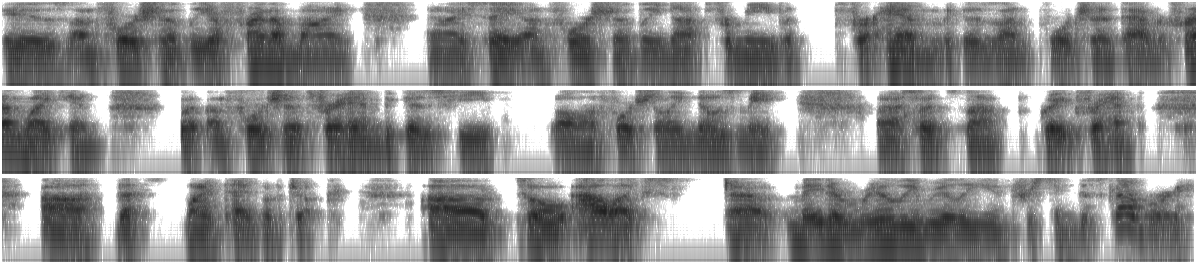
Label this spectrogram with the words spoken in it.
is unfortunately a friend of mine, and I say unfortunately not for me, but for him, because I'm fortunate to have a friend like him, but unfortunate for him because he well, unfortunately knows me. Uh, so it's not great for him. Uh, that's my type of joke. Uh, so Alex uh, made a really, really interesting discovery,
